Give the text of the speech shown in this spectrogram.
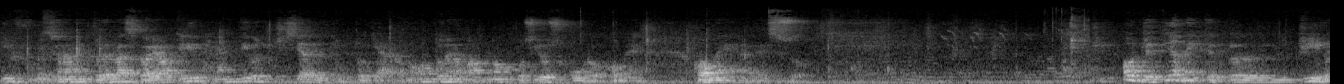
il funzionamento della storia non, dico che ci sia del tutto chiaro, ma quantomeno non così oscuro come, come è adesso. Oggettivamente il giro,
